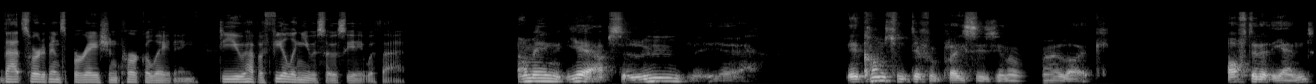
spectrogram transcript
that sort of inspiration percolating. Do you have a feeling you associate with that? I mean, yeah, absolutely. Yeah. It comes from different places, you know, like often at the end,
